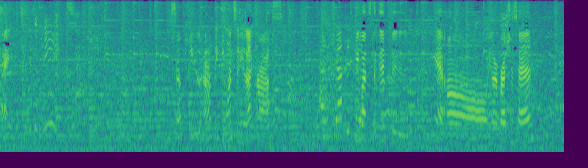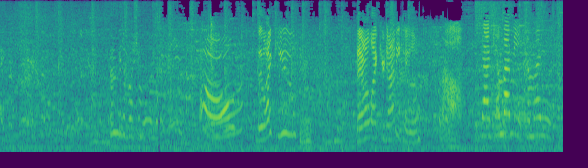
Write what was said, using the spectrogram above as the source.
Hi. With the pigs. He's so cute. I don't think he wants any of that grass. I'll drop it. He wants the good food. Yeah. Oh, you want to brush his head? I'm gonna brush him. Oh, they like you. They all like your daddy, Caleb. Dad, come by me. Come by me.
